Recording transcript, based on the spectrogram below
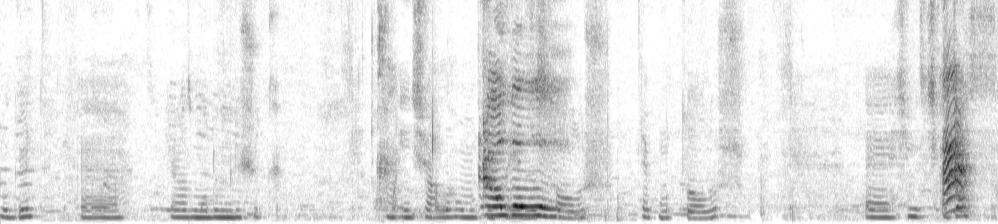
Bugün ee, biraz modum düşük. Ama inşallah hayırlısı olur. Hep mutlu olur. Ee, şimdi çıkacağız.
